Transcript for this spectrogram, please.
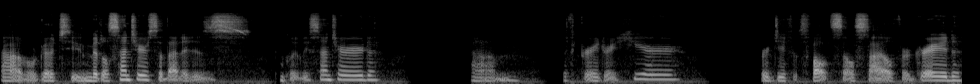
uh, we'll go to middle center so that it is completely centered um, with grade right here for default cell style for grade.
